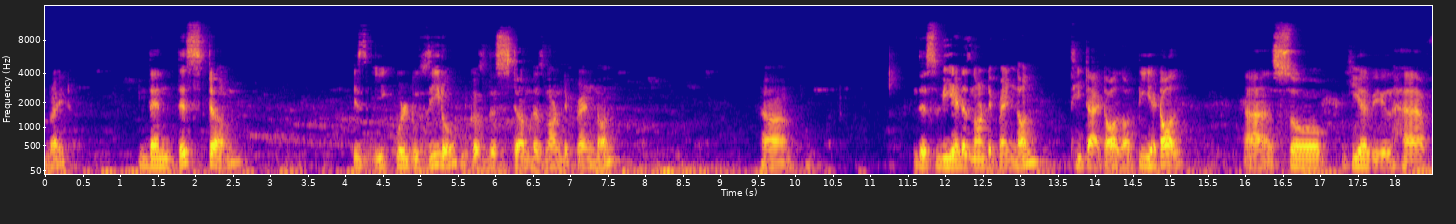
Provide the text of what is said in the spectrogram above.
right? Then this term is equal to 0 because this term does not depend on uh, this VA does not depend on theta at all or P at all. Uh, so here we will have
